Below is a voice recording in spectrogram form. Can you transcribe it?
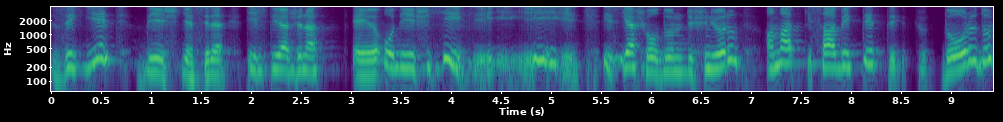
zihniyet değişkesine ihtiyacına e, o değişikliği ihtiyaç olduğunu düşünüyorum. Ama isabetli doğrudur.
